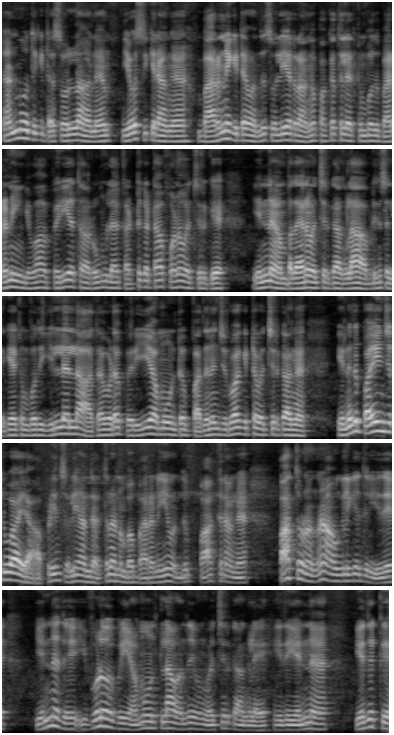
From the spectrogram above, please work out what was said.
சண்முகத்துக்கிட்ட சொல்லான்னு யோசிக்கிறாங்க. பரணிக்கிட்ட வந்து சொல்லிடுறாங்க. பக்கத்தில் இருக்கும்போது பரணி இங்கே வா. பெரியத்தா ரூமில் கட்டுக்கட்டாக பணம் வச்சுருக்கு. என்ன ஐம்பதாயிரம் வச்சுருக்காங்களா? அப்படின்னு சொல்லி கேட்கும்போது இல்லை இல்லை. அதை விட பெரிய அமௌண்ட்டு பதினஞ்சு ரூபா கிட்ட வச்சுருக்காங்க. என்னது பதினஞ்சு ரூபாயா? அப்படின்னு சொல்லி அந்த இடத்துல நம்ம பரணியும் வந்து பார்க்குறாங்க. பார்த்த உடனே அவங்களுக்கே தெரியுது என்னது இவ்வளோ பெரிய அமௌண்ட்லாம் வந்து இவங்க வச்சுருக்காங்களே இது என்ன எதுக்கு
